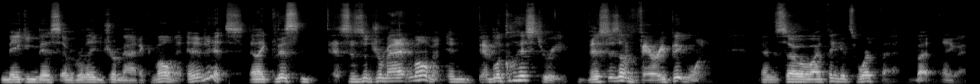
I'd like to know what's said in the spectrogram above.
making this a really dramatic moment. And it is like this. This is a dramatic moment in biblical history. This is a very big one, and so I think it's worth that. But anyway,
